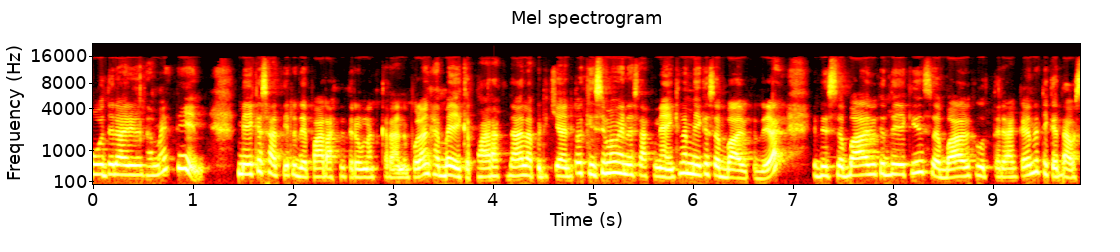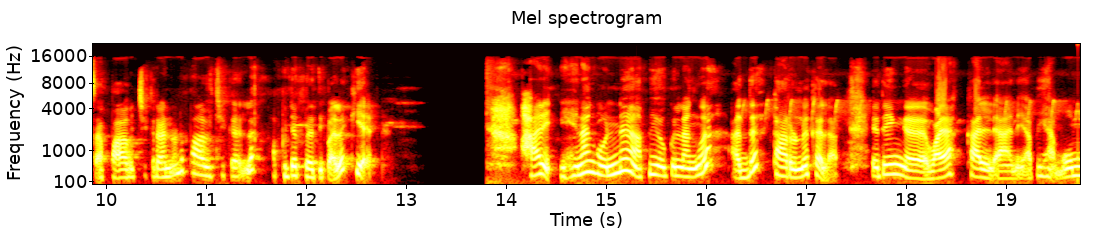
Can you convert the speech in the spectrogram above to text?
හෝදලා අරින තමයි තියෙන්නේ. මේක සතියට දෙපාරක් විතර වුණත් කරන්න පුළුවන්. හැබැයි එකපාරක් දාලා අපිට කියන්න කිසිම වෙනසක් නැහැ කියලා මේක ස්වභාවික දෙයක්. ඉතින් ස්වභාවික දෙයකින් ස්වභාවික උත්තරයක් ගන්න ටික දවසක් පාවිච්චි කරන්න ඕන. පාවිච්චි කරලා අපිට ප්‍රතිඵල කියන්න. හරි එහෙනම් ඔන්න අපි ඔකුල්ලංව අද තරුණ කළා. ඉතින් වයක් කල්්‍යයානේ අපි හැමෝම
